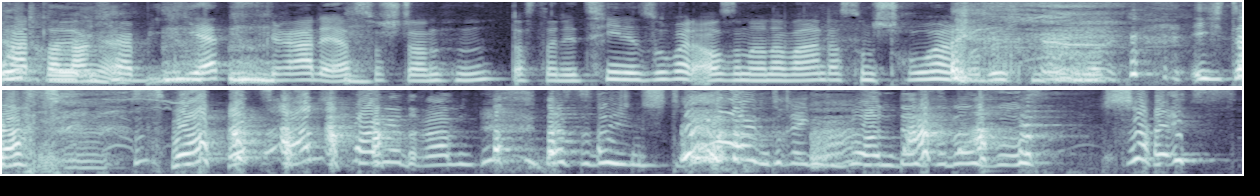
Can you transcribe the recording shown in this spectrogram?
ultra lange. ich habe jetzt gerade erst verstanden, dass deine Zähne so weit auseinander waren, dass du einen Strohhalm durchgegangen hast. Ich dachte, es war eine Zahnspange dran, dass du durch einen Strohhalm trinken konntest oder so. Scheiße.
